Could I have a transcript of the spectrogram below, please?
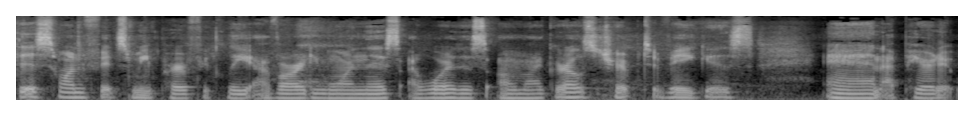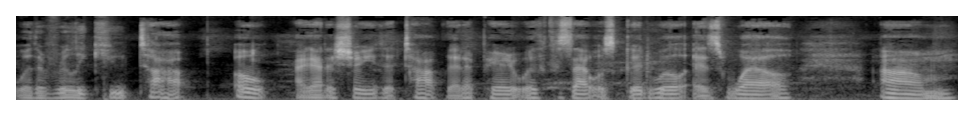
this one fits me perfectly. I've already worn this. I wore this on my girls' trip to Vegas and I paired it with a really cute top. Oh, I got to show you the top that I paired it with because that was Goodwill as well. Um,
